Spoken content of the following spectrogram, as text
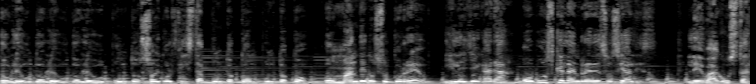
www.soygolfista.com.co o mándenos su correo y le llegará o búsquela en redes sociales. Le va a gustar.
